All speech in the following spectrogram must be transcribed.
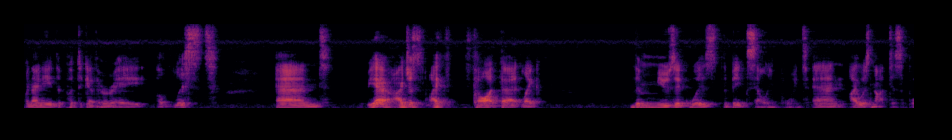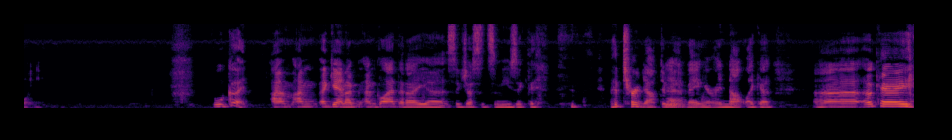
when I need to put together a, a list. And yeah, I just I thought that like the music was the big selling point and I was not disappointed. well, good. I'm I'm again I'm I'm glad that I uh, suggested some music that that turned out to be a banger and not like a uh, okay.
